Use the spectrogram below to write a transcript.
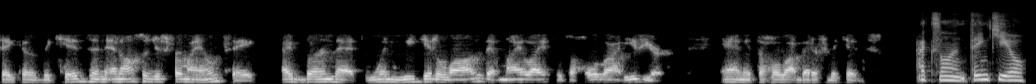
sake of the kids and, and also just for my own sake. I've learned that when we get along, that my life is a whole lot easier and it's a whole lot better for the kids. Excellent. Thank you.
